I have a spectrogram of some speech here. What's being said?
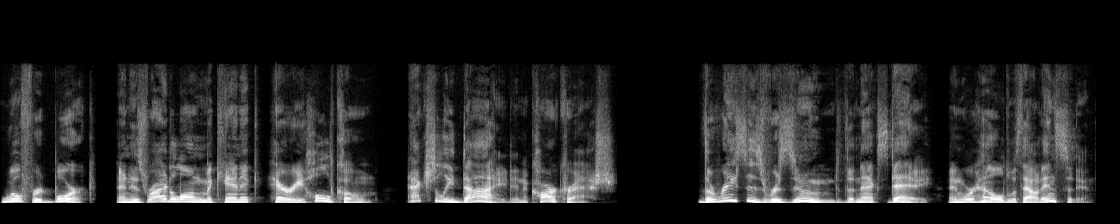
Wilfred Bourque and his ride along mechanic Harry Holcomb actually died in a car crash. The races resumed the next day and were held without incident,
